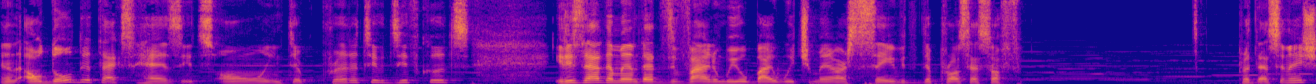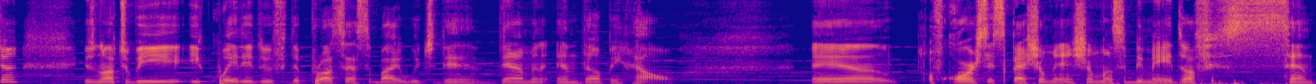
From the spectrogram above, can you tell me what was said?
And although the text has its own interpretative difficulties, it is adamant that the divine will by which men are saved, the process of predestination is not to be equated with the process by which the demon end up in hell. And of course, a special mention must be made of Saint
